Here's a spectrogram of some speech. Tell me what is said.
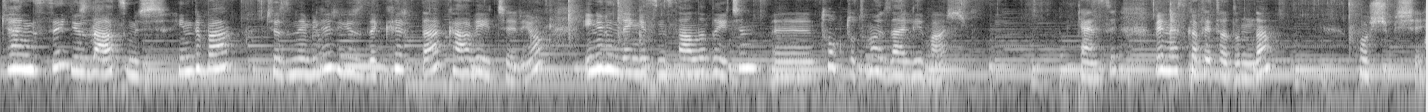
Kendisi %60 hindiba, çözünebilir %40 da kahve içeriyor. İnülin dengesini sağladığı için e, tok tutma özelliği var. Kendisi ve Nescafe tadında hoş bir şey.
